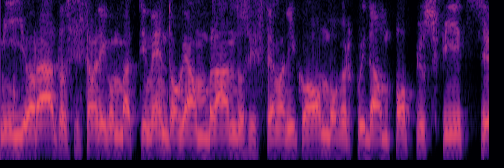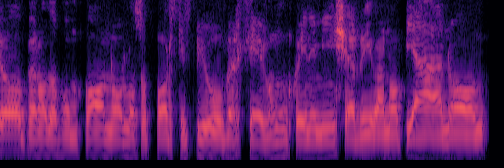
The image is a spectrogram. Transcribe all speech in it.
migliorato il sistema di combattimento, che ha un blando sistema di combo, per cui dà un po' più sfizio, però dopo un po' non lo sopporti più perché comunque i nemici arrivano piano.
